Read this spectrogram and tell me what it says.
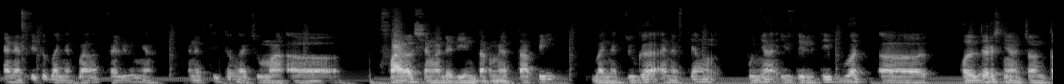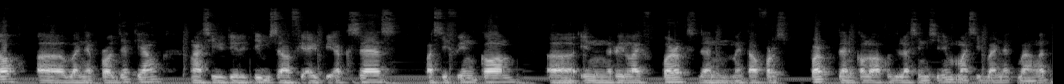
NFT itu banyak banget value-nya. NFT itu nggak cuma eh, files yang ada di internet, tapi banyak juga NFT yang punya utility buat eh, holdersnya. Contoh eh, banyak project yang ngasih utility bisa VIP access, passive income, eh, in real life perks dan metaverse perk. Dan kalau aku jelasin di sini masih banyak banget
